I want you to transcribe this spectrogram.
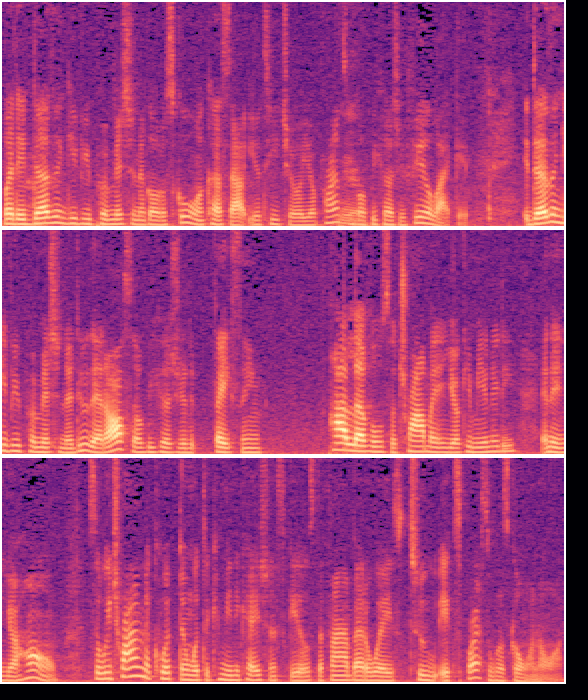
But it doesn't give you permission to go to school and cuss out your teacher or your principal Yeah. because you feel like it. It doesn't give you permission to do that also because you're facing high levels of trauma in your community and in your home. So we try and equip them with the communication skills to find better ways to express what's going on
